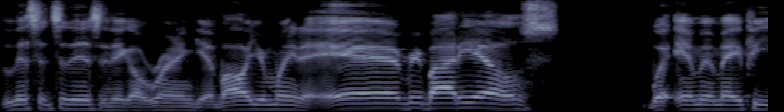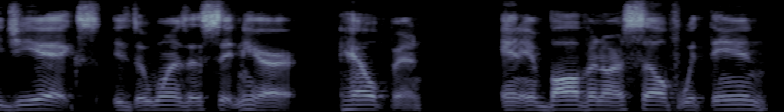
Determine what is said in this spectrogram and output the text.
listen to this and they go run and give all your money to everybody else, but MMAPGX is the ones that's sitting here helping and involving ourselves within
